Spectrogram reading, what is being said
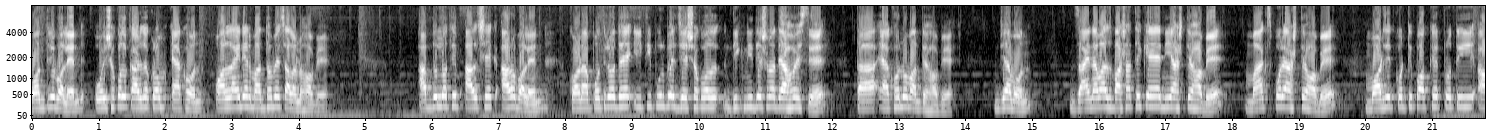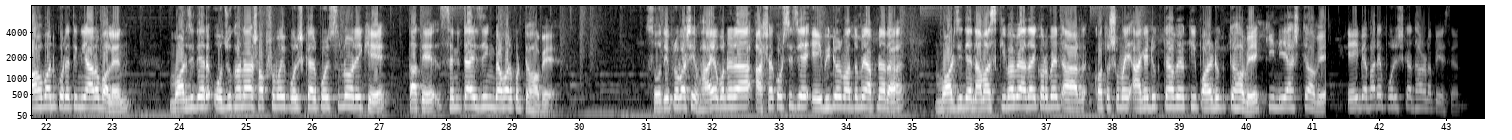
মন্ত্রী বলেন, ওই সকল কার্যক্রম এখন অনলাইনের মাধ্যমে চালানো হবে। আব্দুল লতিফ আল শেখ আরও বলেন, করোনা প্রতিরোধে ইতিপূর্বে যে সকল দিক নির্দেশনা দেওয়া হয়েছে, তা এখনও মানতে হবে। যেমন, জায়নামাজ বাসা থেকে নিয়ে আসতে হবে, মাস্ক পরে আসতে হবে, মসজিদ কর্তৃপক্ষের প্রতি আহ্বান করে তিনি আরও বলেন, মসজিদের অজুখানা সবসময় পরিষ্কার পরিচ্ছন্ন রেখে তাতে স্যানিটাইজিং ব্যবহার করতে হবে। সৌদি প্রবাসী ভাই বোনেরা, আশা করছি যে এই ভিডিওর মাধ্যমে আপনারা মসজিদে নামাজ কীভাবে আদায় করবেন আর কত সময় আগে ঢুকতে হবে, কি পরে ঢুকতে হবে, কি নিয়ে আসতে হবে, এই ব্যাপারে পরিষ্কার ধারণা পেয়েছেন।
